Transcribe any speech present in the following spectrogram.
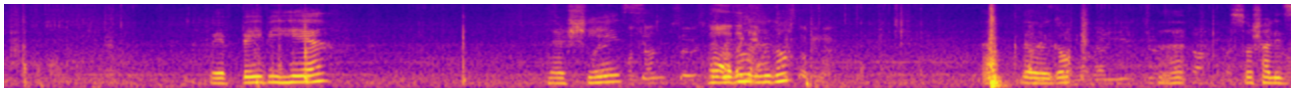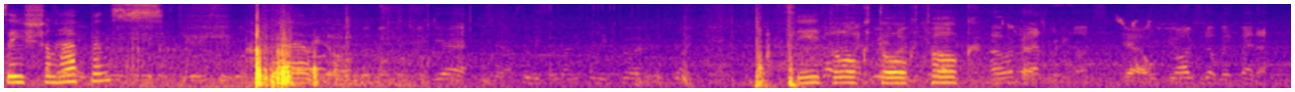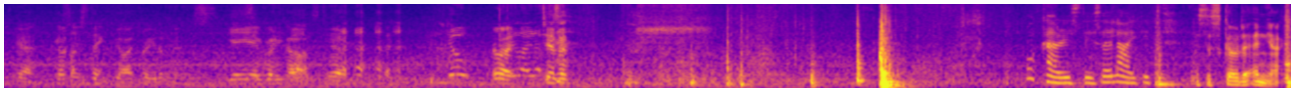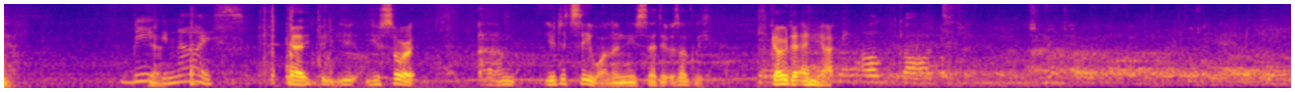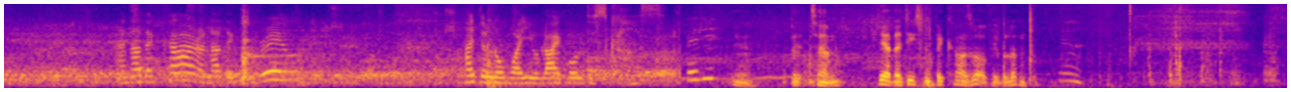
We have baby here. There she is. There we go, there we go. Ah, there we go. Uh, socialization happens. There we go. See, talk, talk, talk. Oh, okay, that's really nice. Yeah, well, drives a little bit better. Yeah, goes like stink the i3, doesn't it? Yeah, yeah, pretty fast. Yeah. cool. All right. Cheers. Then. What car is this? I like it. It's a Skoda Enyaq. Big, Yeah. nice. Yeah, but you, you saw it. Um, you did see one, and you said it was ugly. Skoda Enyaq. Oh God. Another car, another grill. I don't know why you like all these cars. Really? Yeah, but um, yeah, they're decent big cars. A lot of people love them. Yeah.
